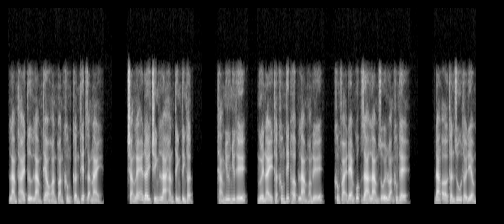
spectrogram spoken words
làm thái tử làm theo hoàn toàn không cần thiết dạng này. Chẳng lẽ đây chính là hắn tính tình thật? Thằng như như thế, người này thật không thích hợp làm hoàng đế, không phải đem quốc gia làm rối loạn không thể. Đang ở thần du thời điểm,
